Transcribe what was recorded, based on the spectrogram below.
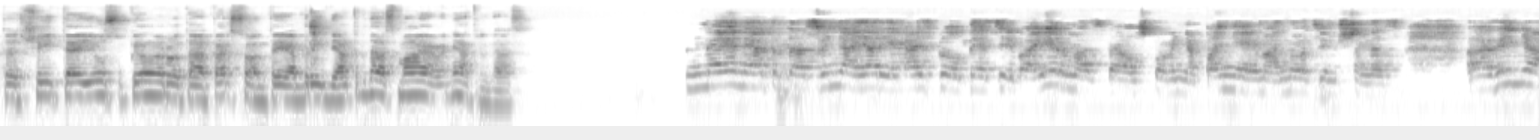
tad šī te jūsu pilnvarotā persona tajā brīdī atradās mājā vai neatradās? Nē, neatradās. Viņai arī aizbildniecībā ir mazdēls, ko viņa paņēma no dzimšanas. Viņa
